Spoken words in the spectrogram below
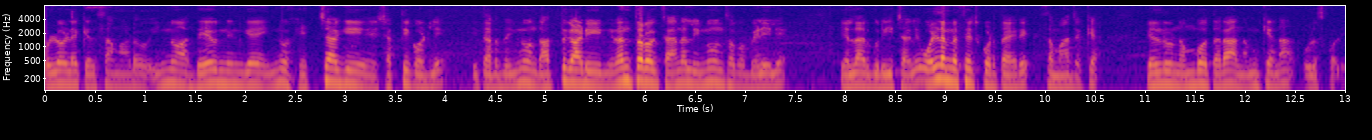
ಒಳ್ಳೊಳ್ಳೆ ಕೆಲಸ ಮಾಡು. ಇನ್ನೂ ಆ ದೇವ್ರು ನಿನಗೆ ಇನ್ನೂ ಹೆಚ್ಚಾಗಿ ಶಕ್ತಿ ಕೊಡಲಿ. ಈ ಥರದ್ದು ಇನ್ನೂ ಒಂದು ಹತ್ತು ಗಾಡಿ ನಿರಂತರವಾಗಿ ಚಾನಲ್ ಇನ್ನೂ ಒಂದು ಸ್ವಲ್ಪ ಬೆಳೀಲಿ. ಎಲ್ಲರಿಗೂ ರೀಚ್ ಆಗಲಿ. ಒಳ್ಳೆ ಮೆಸೇಜ್ ಕೊಡ್ತಾ ಇರಿ ಸಮಾಜಕ್ಕೆ. ಎಲ್ಲರೂ ನಂಬೋ ಥರ ನಂಬಿಕೆನ ಉಳಿಸ್ಕೊಳ್ಳಿ.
